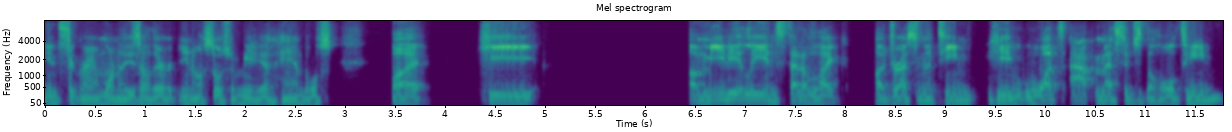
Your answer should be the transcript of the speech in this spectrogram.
instagram one of these other you know social media handles. But he immediately instead of like addressing the team he whatsapp messaged the whole team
